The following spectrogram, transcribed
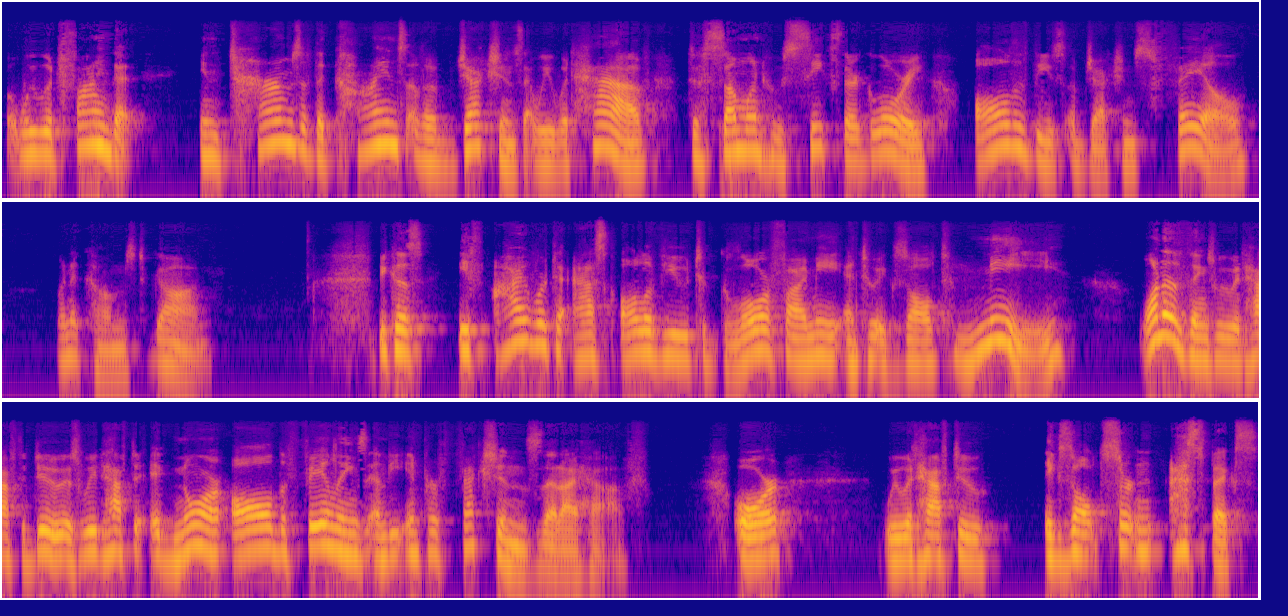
But we would find that in terms of the kinds of objections that we would have to someone who seeks their glory, all of these objections fail when it comes to God. Because if I were to ask all of you to glorify me and to exalt me, one of the things we would have to do is we'd have to ignore all the failings and the imperfections that I have. Or we would have to exalt certain aspects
